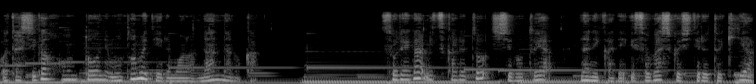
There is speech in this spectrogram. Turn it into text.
私が本当に求めているものは何なのか。それが見つかると仕事や何かで忙しくしている時や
